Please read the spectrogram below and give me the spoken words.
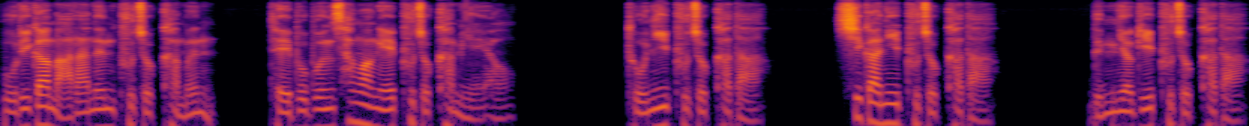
우리가 말하는 부족함은 대부분 상황의 부족함이에요. 돈이 부족하다. 시간이 부족하다. 능력이 부족하다.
